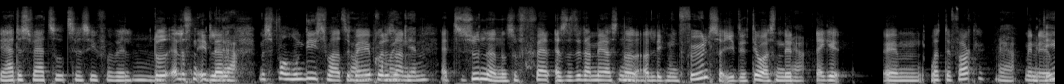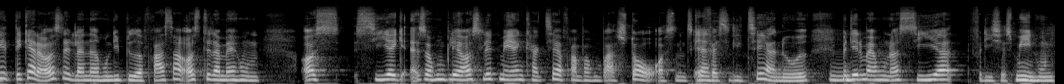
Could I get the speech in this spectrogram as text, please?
Det er desværre tid til at sige farvel. Mm. Du ved, eller sådan et eller andet. Ja. Men så får hun lige svaret tilbage på det sådan, igen. at til sydlandet, så fat, altså det der med at, sådan mm. at, at lægge nogle følelser i det, det var sådan lidt, Ja. Rikke, um, what the fuck? Ja, men, Men, men øh, det, det kan da også et eller andet, at hun lige byder fra sig. Også det der med, at hun også siger, altså hun bliver også lidt mere en karakter frem for, at hun bare står og sådan skal. Ja. facilitere noget. Mm. Men det der med, at hun også siger, fordi Jasmin, hun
